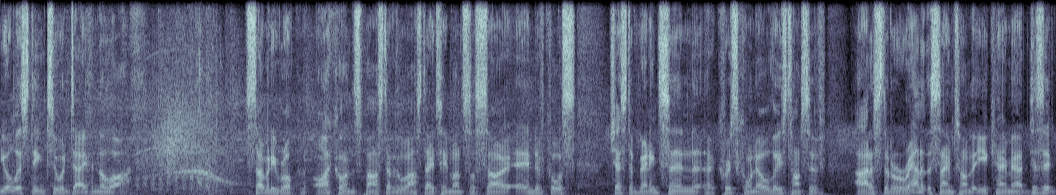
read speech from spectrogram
You're listening to A Dave in the Life. So many rock icons passed over the last 18 months or so, and of course, Chester Bennington, uh, Chris Cornell, these types of artists that are around at the same time that you came out. Does it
